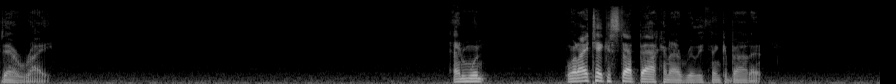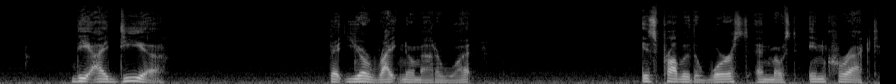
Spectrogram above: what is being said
they're right. And when when I take a step back and I really think about it, the idea that you're right no matter what is probably the worst and most incorrect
